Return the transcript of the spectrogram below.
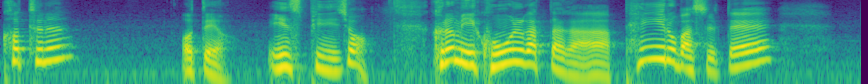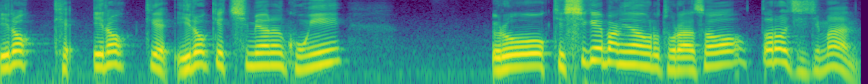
커트는 어때요? 인스핀이죠. 그럼 이 공을 갖다가 팽이로 봤을 때 이렇게 이렇게 이렇게 치면은 공이 이렇게 시계 방향으로 돌아서 떨어지지만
